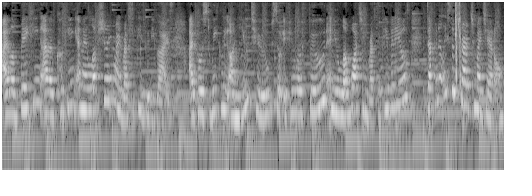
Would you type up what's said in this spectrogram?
I love baking, I love cooking, and I love sharing my recipes with you guys. I post weekly on YouTube, so if you love food and you love watching recipe videos, definitely subscribe to my channel.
